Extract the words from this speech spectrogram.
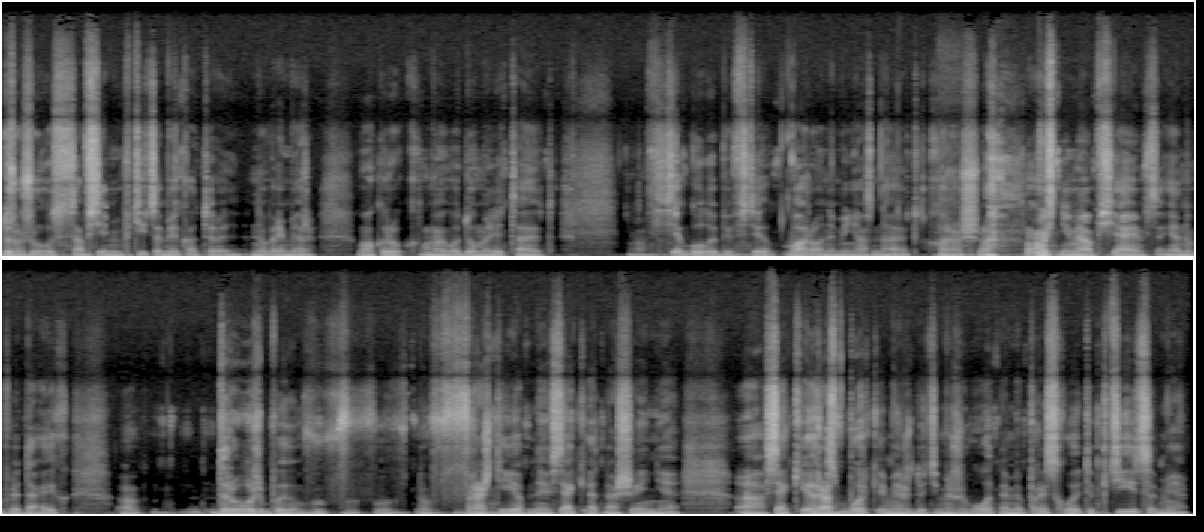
дружу со всеми птицами, которые, например, вокруг моего дома летают. Все голуби, все вороны меня знают хорошо. Мы с ними общаемся, я наблюдаю их э, дружбы, враждебные всякие отношения, а, всякие разборки между этими животными происходят и птицами.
